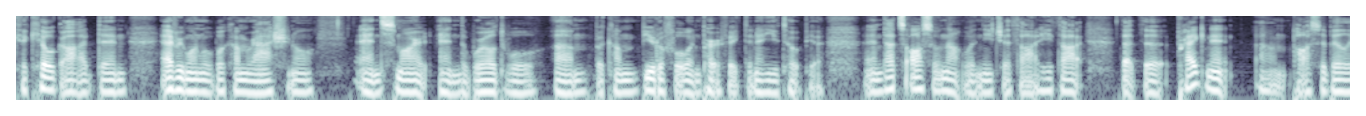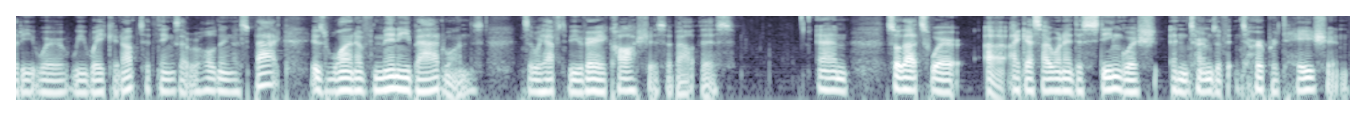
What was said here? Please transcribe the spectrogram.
to kill God, then everyone will become rational and smart and the world will um, become beautiful and perfect in a utopia. And that's also not what Nietzsche thought. He thought that the pregnant um, possibility where we waken up to things that were holding us back is one of many bad ones. So we have to be very cautious about this. And so that's where uh, I guess I want to distinguish in terms of interpretation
